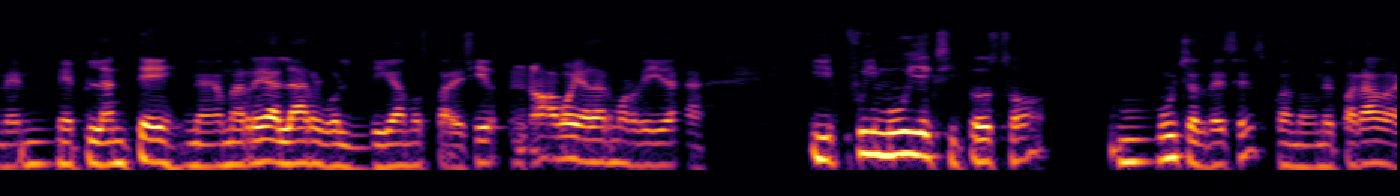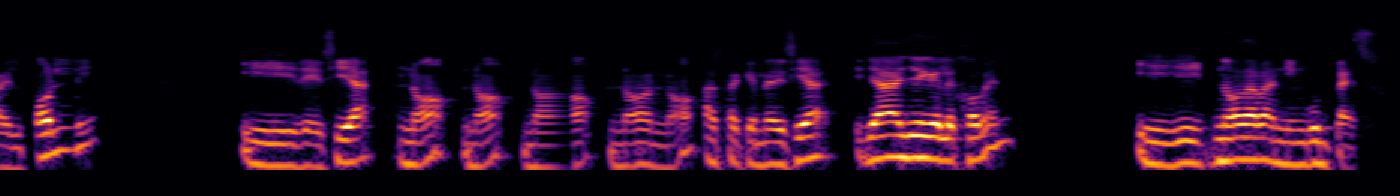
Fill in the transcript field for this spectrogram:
me, me planté, me amarré al árbol, digamos, para decir, no voy a dar mordida. Y fui muy exitoso muchas veces cuando me paraba el poli y decía, no, no, no, no, no, hasta que me decía, ya llegué el joven y no daba ningún peso.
